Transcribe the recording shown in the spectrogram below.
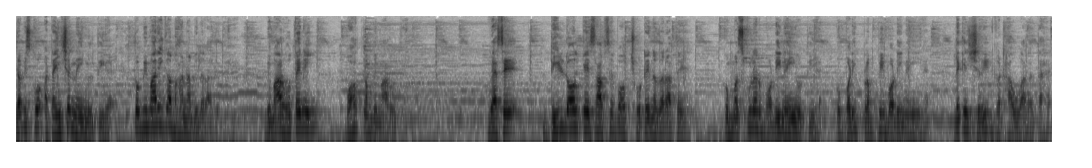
जब इसको अटेंशन नहीं मिलती है तो बीमारी का बहाना भी लगा देते हैं। बीमार होते नहीं हैं, बहुत कम बीमार होते हैं। वैसे डील डॉल के हिसाब से बहुत छोटे नज़र आते हैं। को मस्कुलर बॉडी नहीं होती है वो बड़ी प्लम्पी बॉडी नहीं है, लेकिन शरीर घटा हुआ रहता है।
